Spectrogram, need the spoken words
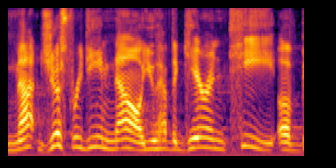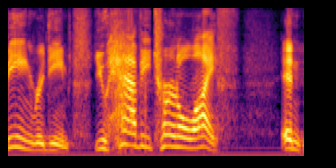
not just redeemed now, you have the guarantee of being redeemed. You have eternal life. And,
